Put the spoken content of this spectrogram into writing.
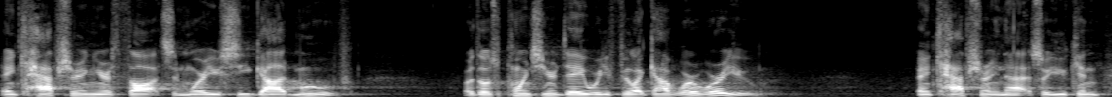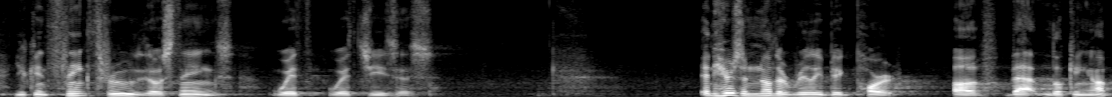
and capturing your thoughts and where you see God move or those points in your day where you feel like, God, where were you? And capturing that so you can, you can think through those things with, with Jesus. And here's another really big part of that looking up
